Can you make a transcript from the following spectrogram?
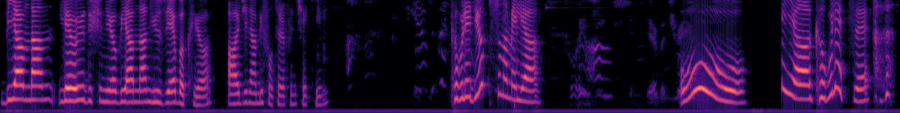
Bir yandan Leo'yu düşünüyor, bir yandan yüzüğe bakıyor. Acilen bir fotoğrafını çekeyim. Kabul ediyor musun Amelia? Oo. Ya kabul etti.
